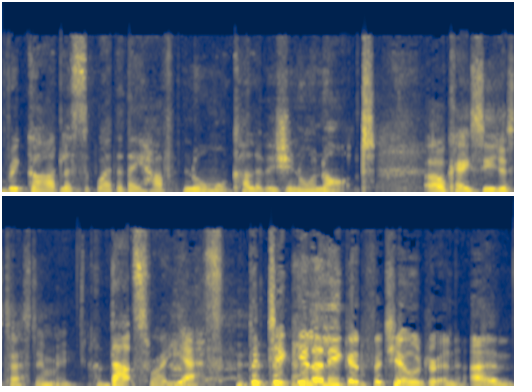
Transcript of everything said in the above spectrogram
regardless of whether they have normal colour vision or not. Okay, so you're just testing me. That's right, yes. particularly good for children, um,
